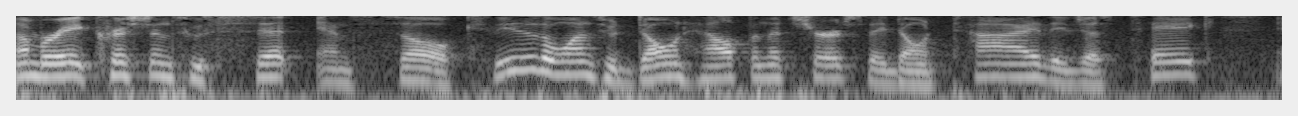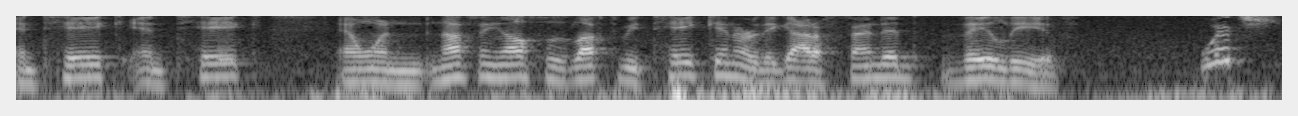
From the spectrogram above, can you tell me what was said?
Number eight, Christians who sit and soak. These are the ones who don't help in the church. They don't tithe. They just take and take and take. And when nothing else is left to be taken or they got offended, they leave. Which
